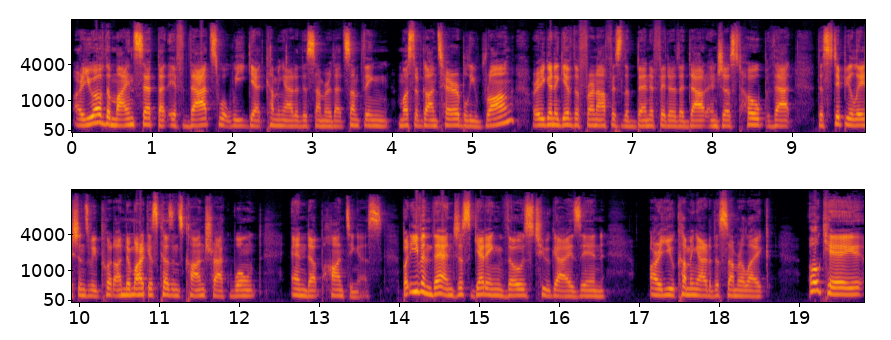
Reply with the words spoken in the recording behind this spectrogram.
Are you of the mindset that if that's what we get coming out of this summer, that something must have gone terribly wrong? Or are you going to give the front office the benefit of the doubt and just hope that the stipulations we put on DeMarcus Cousins' contract won't end up haunting us? But even then, just getting those two guys in, are you coming out of the summer like, okay,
